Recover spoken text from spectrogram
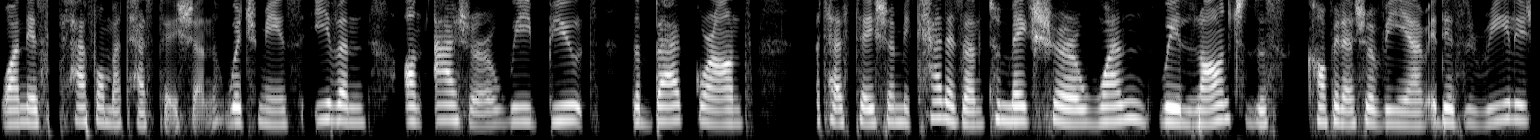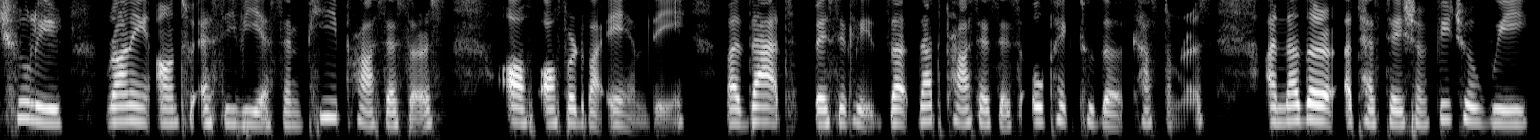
One is platform attestation, which means even on Azure, we build the background attestation mechanism to make sure when we launch this confidential VM, it is really truly running onto SEV SNP processors of, offered by AMD. But that basically that, that process is opaque to the customers. Another attestation feature we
